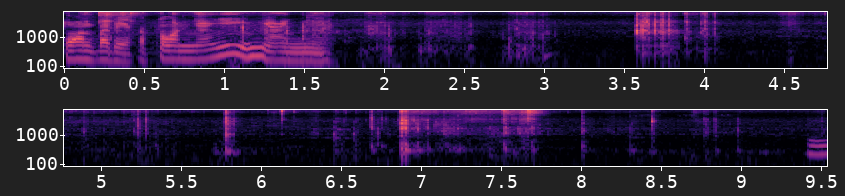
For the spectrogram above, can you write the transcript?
ตอนประเดกกับตอนยังยังโอ้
